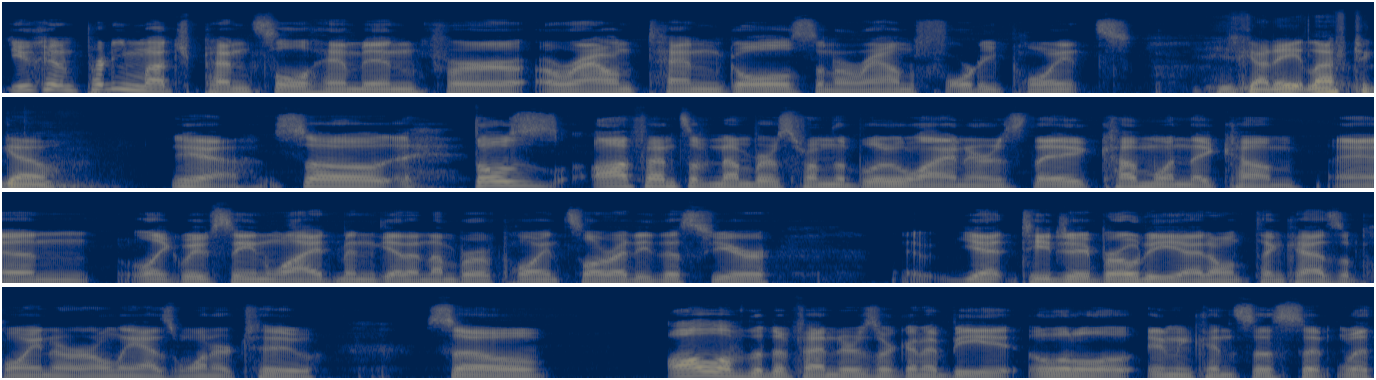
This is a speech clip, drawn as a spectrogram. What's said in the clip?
you can pretty much pencil him in for around 10 goals and around 40 points. He's got eight left to go. Yeah, so those offensive numbers from the Blue Liners, they come when they come. And like we've seen Wideman get a number of points already this year. Yet TJ Brodie, I don't think has a point or only has one or two. So all of the defenders are going to be a little inconsistent with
